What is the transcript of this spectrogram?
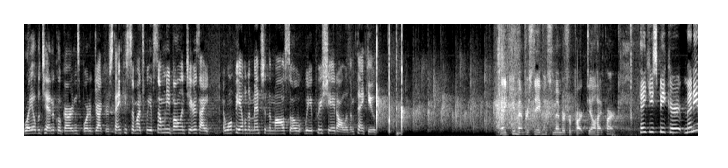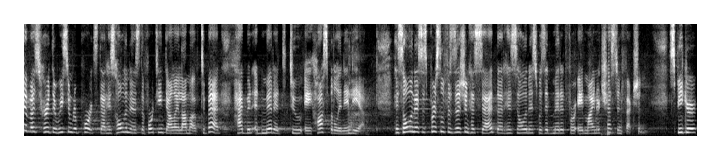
Royal Botanical Gardens Board of Directors. Thank you so much. We have so many volunteers, I, I won't be able to mention them all, so we appreciate all of them. Thank you. Thank you. Member statements. Member for Parkdale High Park. Thank you, Speaker. Many of us heard the recent reports that His Holiness the 14th Dalai Lama of Tibet had been admitted to a hospital in India. His Holiness's personal physician has said that His Holiness was admitted for a minor chest infection. Speaker,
